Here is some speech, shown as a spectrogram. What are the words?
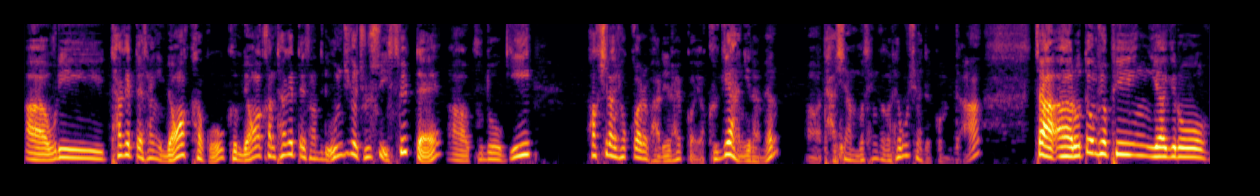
아, 우리 타겟 대상이 명확하고 그 명확한 타겟 대상들이 움직여 줄 수 있을 때 아, 구독이 확실한 효과를 발휘할 거예요. 그게 아니라면 어, 다시 한번 생각을 해보셔야 될 겁니다. 자, 아, 롯데홈 쇼핑 이야기로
